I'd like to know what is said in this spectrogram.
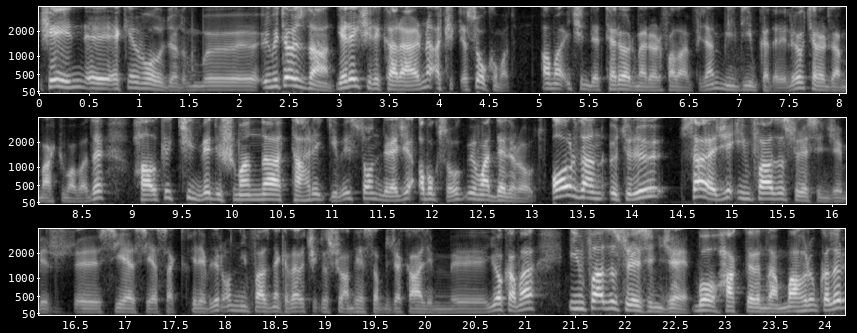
şeyin e, Ekrem İmamoğlu diyordum. e, Ümit Özdağ'ın gerekçeli kararını açıkçası okumadım. Ama içinde terör merör falan filan bildiğim kadarıyla yok. Terörden mahkum olmadı. Halkı kin ve düşmanlığa tahrik gibi son derece abuk sabuk bir maddeler oldu. Oradan ötürü sadece infazı süresince bir e, siyasi yasak gelebilir. Onun infazı ne kadar açıkçası şu anda hesaplayacak halim e, yok ama infazı süresince bu haklarından mahrum kalır.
